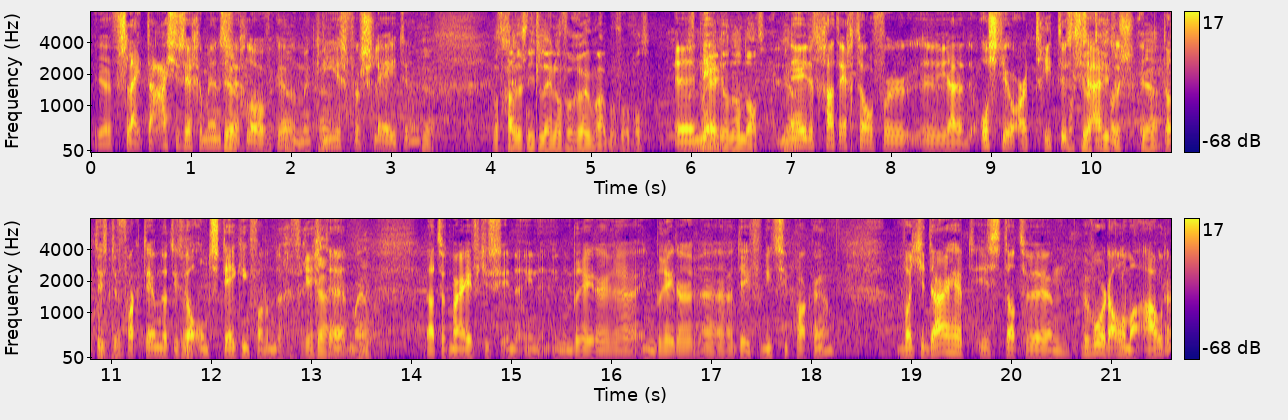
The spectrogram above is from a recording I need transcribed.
ja, slijtage zeggen mensen, ja. geloof ik. Hè? Mijn knie is versleten. Dat gaat dus niet alleen over reuma bijvoorbeeld. Eh, dat is nee, breder dan dat. Ja. Nee, dat gaat echt over eh, ja, de osteoartritis. Ja, Dat is de vakterm. Dat is wel ontsteking van de gewrichten. Hè, maar laten we het maar eventjes in, in, in een breder, eh, in een breder eh, definitie pakken. Wat je daar hebt is dat we... We worden allemaal ouder.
